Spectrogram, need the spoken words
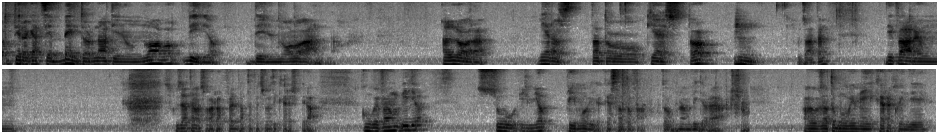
tutti ragazzi e bentornati in un nuovo video del nuovo anno. Allora, mi era stato chiesto, scusate, di fare un... Scusate ma sono raffreddato, faccio fatica a respirare. Comunque fare un video sul mio primo video che è stato fatto, un video reaction. Avevo usato Movie Maker, quindi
